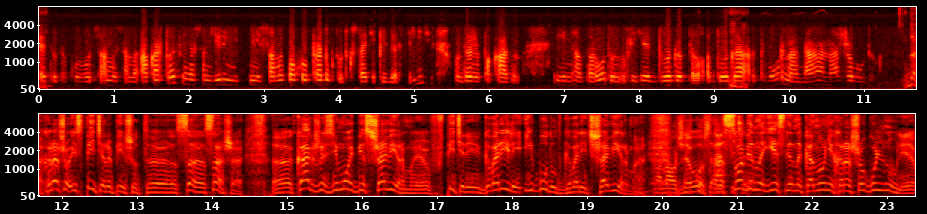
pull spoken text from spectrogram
это такой вот самый-самый. А картофель, на самом деле, не, не самый плохой продукт. Вот, кстати, при гастрите он даже показан. И наоборот, он влияет благопро- благотворно на наш желудок. Да, хорошо. Из Питера пишут э, Са- Саша. э, как же зимой без шавермы? В Питере говорили и будут говорить шаверма. Она очень Вот, вкусная. Особенно если накануне хорошо гульнули.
